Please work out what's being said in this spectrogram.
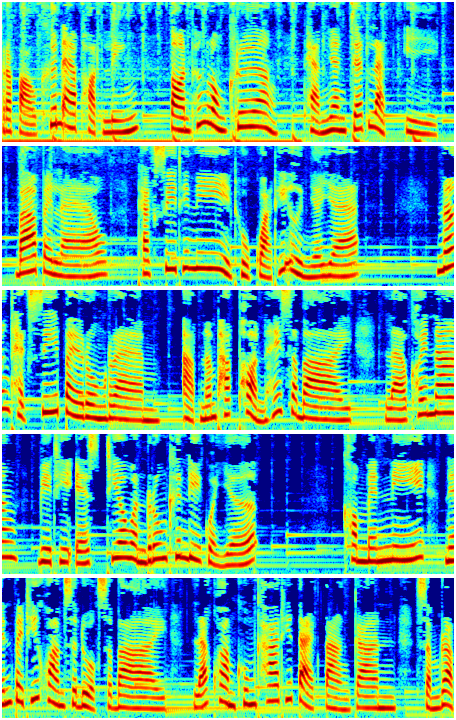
กระเป๋าขึ้น AirPod Link ตอนเพิ่งลงเครื่อง แถมยังเจ็ตแลกอีก บ้าไปแล้ว แท็กซี่ที่นี่ถูกกว่าที่อื่นเยอะแยะ นั่งแท็กซี่ไปโรงแรม อาบน้ำพักผ่อนให้สบาย แล้วค่อยนั่ง BTS เที่ยววันรุ่งขึ้นดีกว่าเยอะ คอมเมนต์นี้เน้นไปที่ความสะดวกสบาย และความคุ้มค่าที่แตกต่างกันสำหรับ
